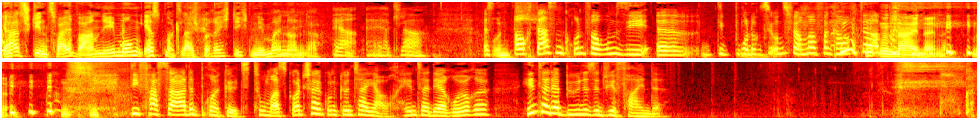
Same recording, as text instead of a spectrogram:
Ja, es stehen zwei Wahrnehmungen erstmal gleichberechtigt nebeneinander. Ja, ja, klar. Ist Und- auch das ein Grund, warum Sie äh, die Produktionsfirma verkauft haben? Nein, nein, nein, nein. Die Fassade bröckelt. Thomas Gottschalk und Günther Jauch. Hinter der Röhre, hinter der Bühne sind wir Feinde. Kann,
